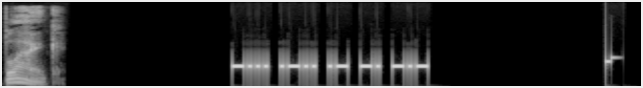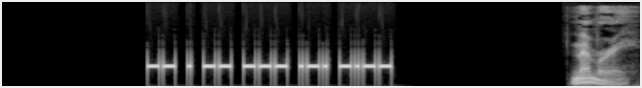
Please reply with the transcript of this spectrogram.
Blank. Memory.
